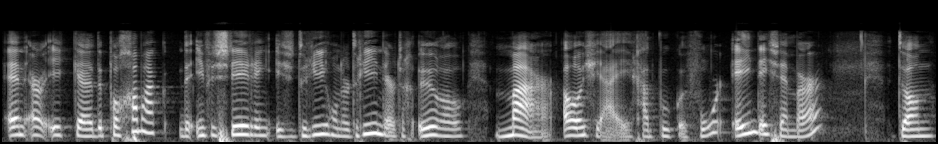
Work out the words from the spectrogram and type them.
En er, ik, uh, de programma, de investering is 333 euro. Maar als jij gaat boeken voor 1 december, dan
